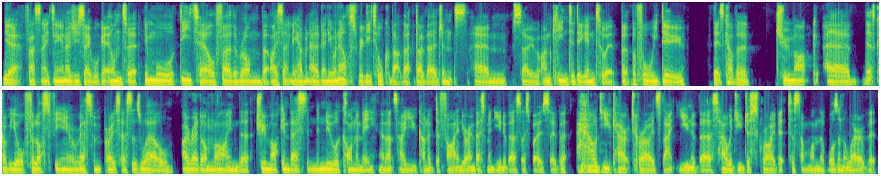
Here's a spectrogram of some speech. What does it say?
Yeah, fascinating. And as you say, we'll get onto it in more detail further on, but I certainly haven't heard anyone else really talk about that divergence. Um, so I'm keen to dig into it. But before we do, let's cover TrueMark. Uh, let's cover your philosophy and your investment process as well. I read online that TrueMark invests in the new economy, and that's how you kind of define your investment universe, I suppose. So, but how do you characterize that universe? How would you describe it to someone that wasn't aware of it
